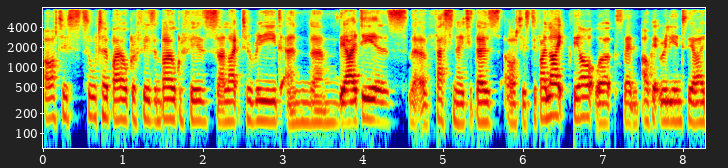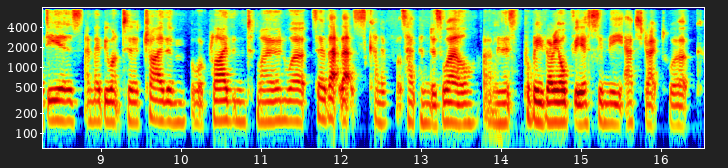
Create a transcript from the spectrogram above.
artists' autobiographies and biographies, I like to read, and um, the ideas that have fascinated those artists. If I like the artworks, then I'll get really into the ideas and maybe want to try them or apply them to my own work. So that that's kind of what's happened as well. I mean, it's probably very obvious in the abstract work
